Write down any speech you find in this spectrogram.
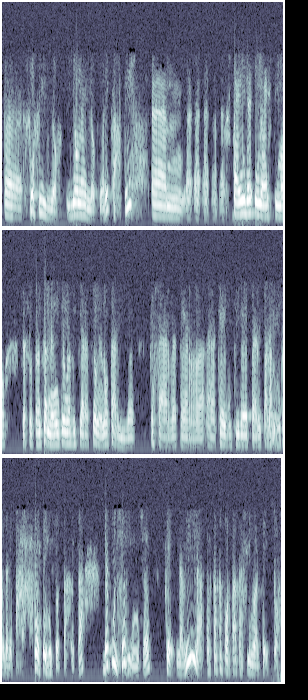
eh, suo figlio Lionello Chiericati ehm, eh, eh, eh, stende un estimo, cioè sostanzialmente una dichiarazione notarile che serve per, eh, che è utile per il pagamento delle tasse in sostanza, da cui si evince che la villa è stata portata fino al tetto,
